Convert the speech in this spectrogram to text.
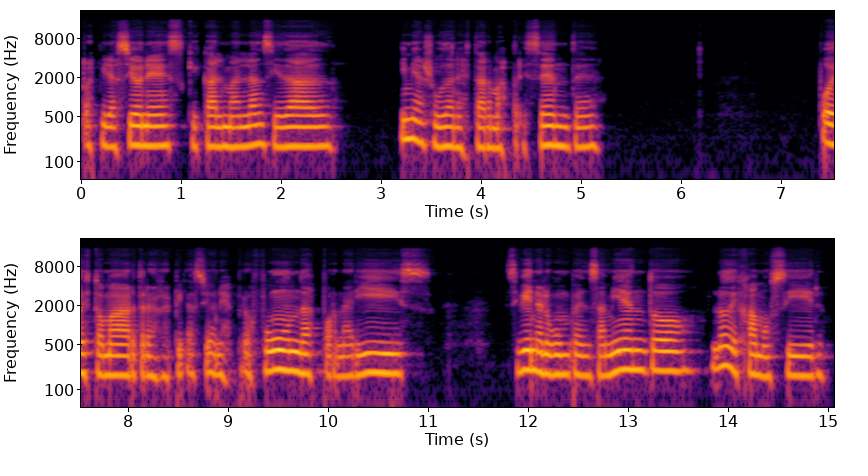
Respiraciones que calman la ansiedad y me ayudan a estar más presente. Puedes tomar tres respiraciones profundas por nariz. Si viene algún pensamiento, lo dejamos ir.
